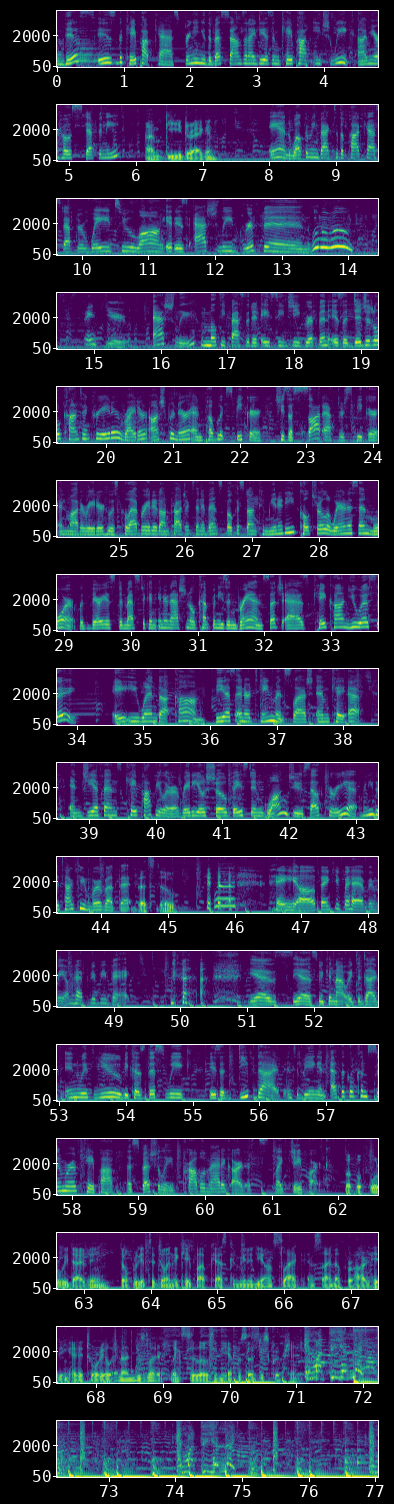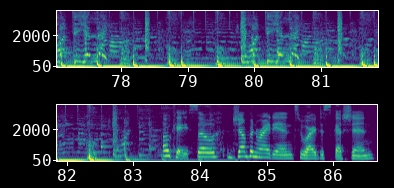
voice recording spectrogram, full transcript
This is the K-pop cast, bringing you the best sounds and ideas in K-pop each week. I'm your host Stephanie. I'm Guy Dragon. And welcoming back to the podcast after way too long, it is Ashley Griffin. Woo woo woo! Thank you. Ashley, multifaceted ACG Griffin, is a digital content creator, writer, entrepreneur, and public speaker. She's a sought after speaker and moderator who has collaborated on projects and events focused on community, cultural awareness, and more with various domestic and international companies and brands such as KCON USA. AEWen.com, VS Entertainment slash MKF, and GFN's K Popular, a radio show based in Gwangju, South Korea. We need to talk to you more about that. That's dope. What? Hey, y'all. Thank you for having me. I'm happy to be back. yes, yes, we cannot wait to dive in with you because this week is a deep dive into being an ethical consumer of K pop, especially problematic artists like Jay Park. But before we dive in, don't forget to join the K-pop cast community on Slack and sign up for hard-hitting editorial in our newsletter. Links to those in the episode description. In my DNA. In my DNA. In my DNA. In my DNA. In my DNA. Okay, so jumping right into our discussion,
